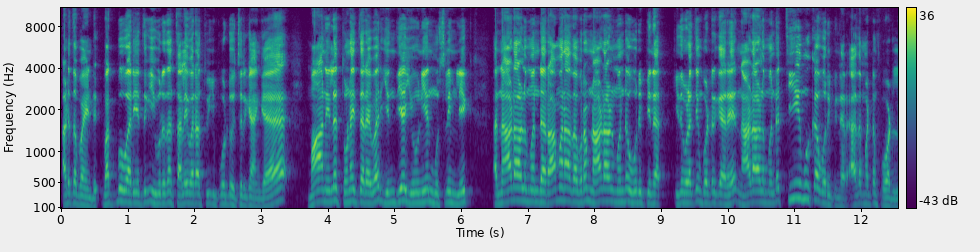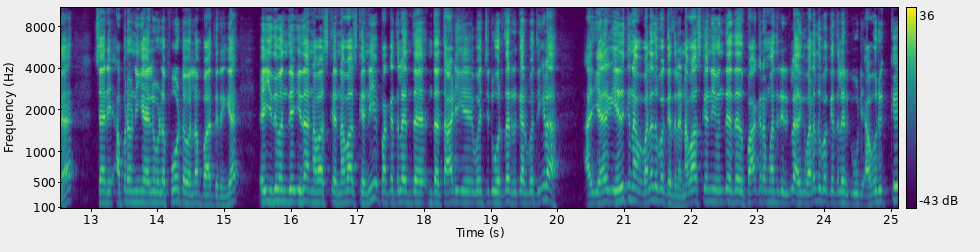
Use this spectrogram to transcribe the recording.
அடுத்த பாயிண்ட் வக்பு வாரியத்துக்கு இவர் தான் தலைவராக தூக்கி போட்டு வச்சிருக்காங்க. மாநில துணைத் தலைவர் இந்திய யூனியன் முஸ்லீம் லீக் நாடாளுமன்ற ராமநாதபுரம் நாடாளுமன்ற உறுப்பினர். இது இவ்வளோத்தையும் போட்டிருக்காரு. நாடாளுமன்ற திமுக உறுப்பினர். அதை மட்டும் போடல. சரி அப்புறம் நீங்கள் அதில் உள்ள ஃபோட்டோவெல்லாம் பார்த்துருங்க. இது வந்து இதான் நவாஸ்க நவாஸ்கனி. பக்கத்தில் இந்த இந்த தாடி வச்சுட்டு ஒருத்தர் இருக்கார் பார்த்தீங்களா? அது எதுக்கு நான் வலது பக்கத்தில்? நவாஸ்கனி வந்து எதாவது பார்க்குற மாதிரி இருக்குல்ல அதுக்கு வலது பக்கத்தில் இருக்கக்கூடிய அவருக்கு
